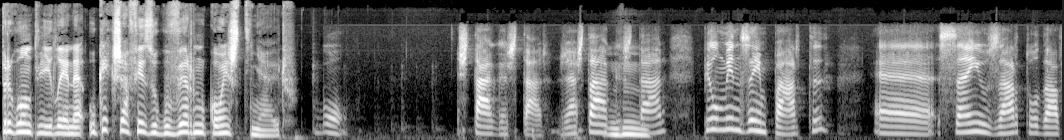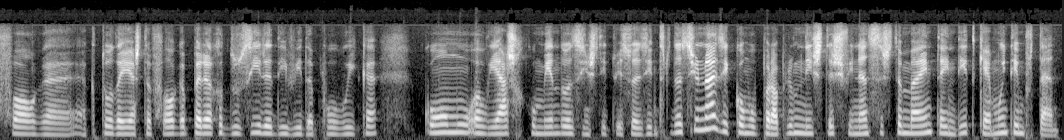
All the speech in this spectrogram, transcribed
Pergunto-lhe, Helena, o que é que já fez o governo com este dinheiro? Bom, está a gastar, já está Uhum. a gastar, pelo menos em parte, ah, sem usar toda a folga, toda esta folga para reduzir a dívida pública, como aliás recomendam as instituições internacionais e como o próprio Ministro das Finanças também tem dito que é muito importante.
